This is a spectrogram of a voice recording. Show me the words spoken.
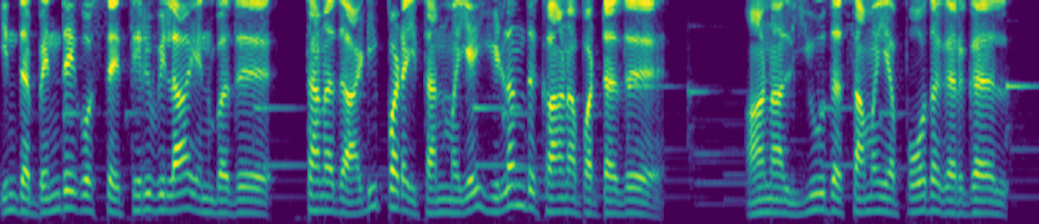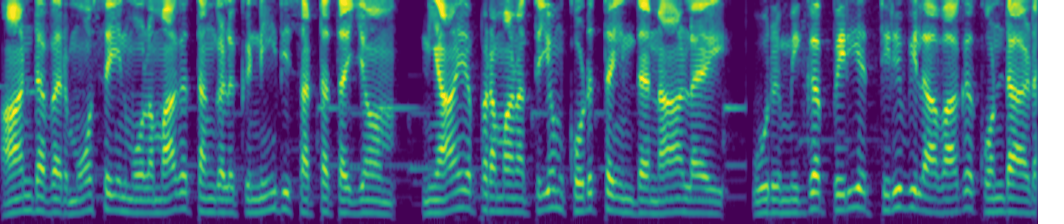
இந்த பெந்தேகோஸ்தே திருவிழா என்பது தனது அடிப்படை தன்மையை இழந்து காணப்பட்டது. ஆனால் யூத சமய போதகர்கள் ஆண்டவர் மோசையின் மூலமாக தங்களுக்கு நீதி சட்டத்தையும் நியாயப்பிரமாணத்தையும் கொடுத்த இந்த நாளை ஒரு மிகப்பெரிய திருவிழாவாக கொண்டாட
